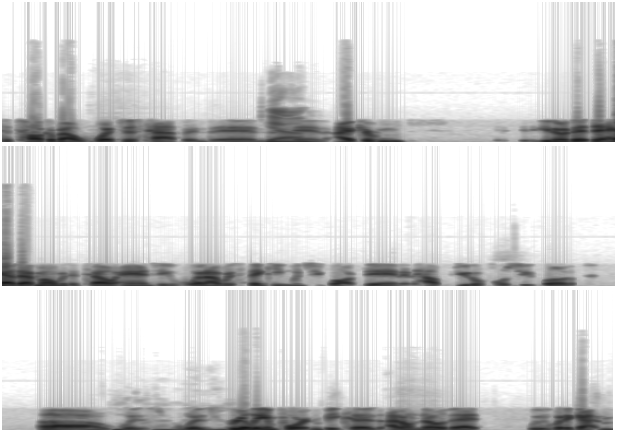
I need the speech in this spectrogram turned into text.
to talk about what just happened. And Yeah. and I can you know to, to have that moment to tell Angi what I was thinking when she walked in and how beautiful she looked uh, was was really important because I don't know that we would have gotten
